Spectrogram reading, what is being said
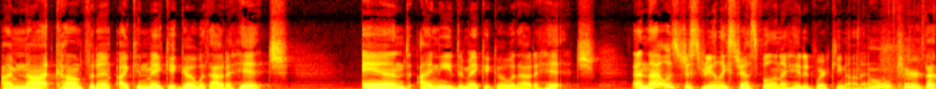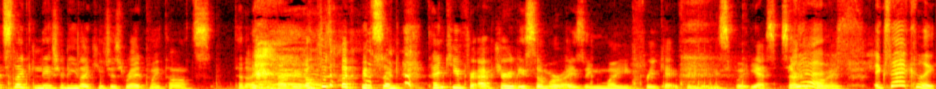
I'm not confident I can make it go without a hitch. And I need to make it go without a hitch. And that was just really stressful and I hated working on it. Oh, Claire, that's like literally like you just read my thoughts that I've been having all the time. It's like, thank you for accurately summarizing my freak out feelings. But yes, sorry, go ahead. Exactly.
